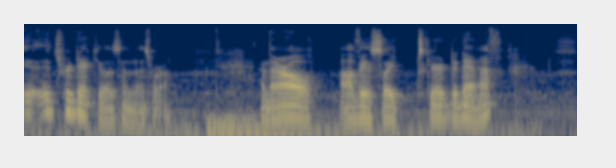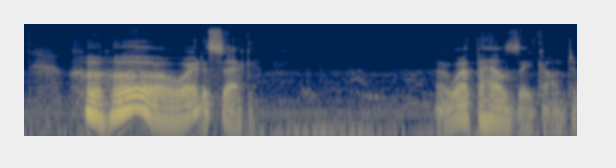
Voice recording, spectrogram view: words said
it's ridiculous in this world. And they're all obviously scared to death. Oh, wait a second. What the hell's he on to?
